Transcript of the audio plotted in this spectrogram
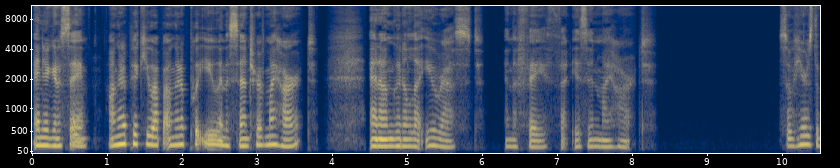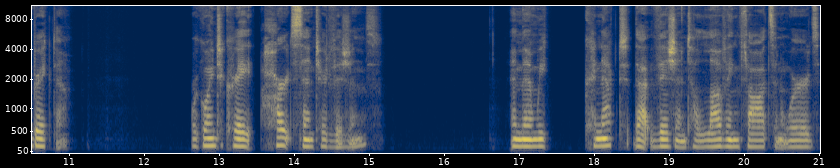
And you're going to say, I'm going to pick you up. I'm going to put you in the center of my heart. And I'm going to let you rest in the faith that is in my heart. So here's the breakdown we're going to create heart centered visions. And then we connect that vision to loving thoughts and words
